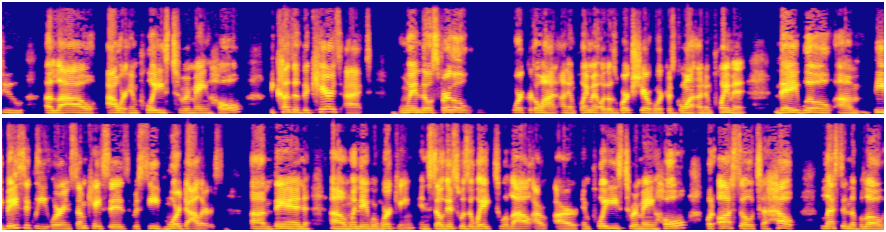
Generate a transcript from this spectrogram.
to allow our employees to remain whole because of the CARES Act. When those furlough workers go on unemployment or those work share workers go on unemployment, they will um, be basically, or in some cases, receive more dollars um, than um, when they were working. And so this was a way to allow our, our employees to remain whole, but also to help lessen the blow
